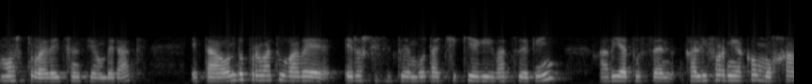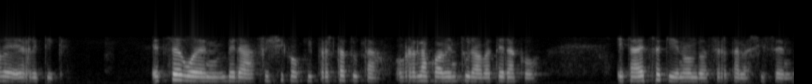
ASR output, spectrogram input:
monstrua deitzen zion berak, eta ondo probatu gabe erosi zituen bota txikiegi batzuekin, abiatu zen Kaliforniako Mojave herritik. Ez zegoen bera fisikoki prestatuta horrelako abentura baterako, eta etzekien ondo zertan hasi zen.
